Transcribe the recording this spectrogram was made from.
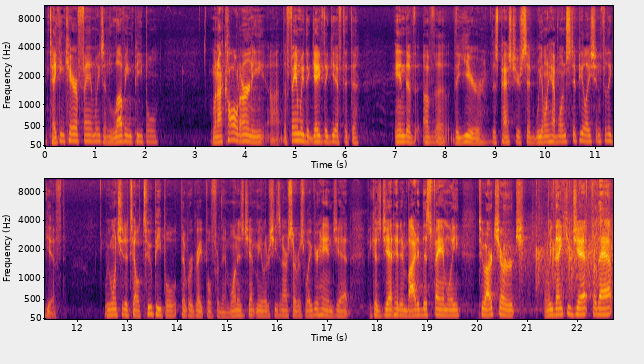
and taking care of families and loving people. When I called Ernie, uh, the family that gave the gift at the end of, of the, the year, this past year, said, We only have one stipulation for the gift. We want you to tell two people that we're grateful for them. One is Jet Mueller. She's in our service. Wave your hand, Jet, because Jet had invited this family to our church. And we thank you, Jet, for that.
